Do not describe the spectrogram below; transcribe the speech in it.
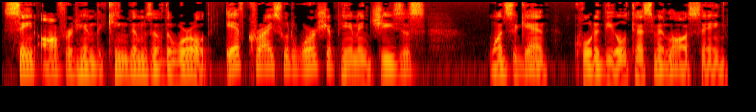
Satan offered him the kingdoms of the world if Christ would worship him, and Jesus, once again, quoted the Old Testament law, saying,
